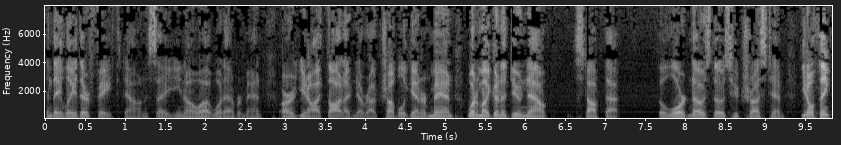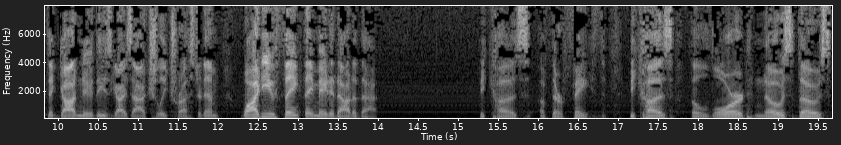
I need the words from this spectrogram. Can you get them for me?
and they lay their faith down and say, you know what, whatever, man. Or, you know, I thought I'd never have trouble again. Or, man, what am I going to do now? Stop that. The Lord knows those who trust Him. You don't think that God knew these guys actually trusted Him? Why do you think they made it out of that? Because of their faith. Because the Lord knows those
